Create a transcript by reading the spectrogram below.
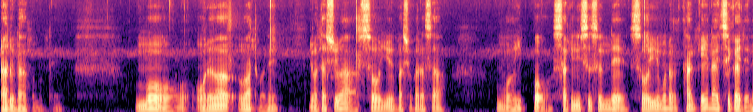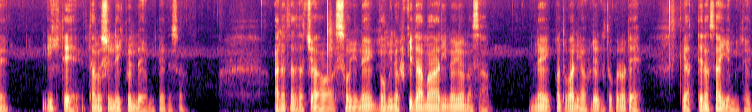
あるなと思って。もう、俺は、はとかね、私はそういう場所からさ、もう一歩先に進んで、そういうものが関係ない世界でね、生きて楽しんでいくんだよ、みたいなさ。あなたたちはそういうね、ゴミの吹き溜まりのようなさ、ね、言葉に溢れるところでやってなさいよ、みたいな。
